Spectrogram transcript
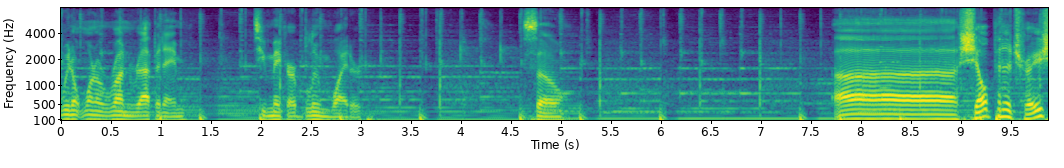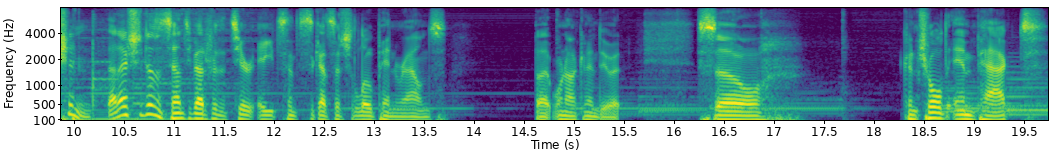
We don't want to run rapid aim to make our bloom wider. So uh, shell penetration. That actually doesn't sound too bad for the tier 8 since it's got such low pin rounds. But we're not going to do it. So, controlled impact.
